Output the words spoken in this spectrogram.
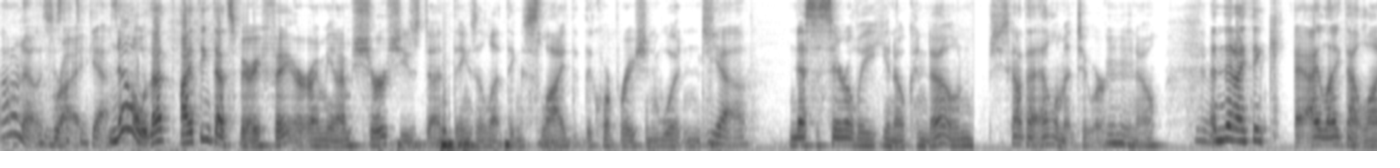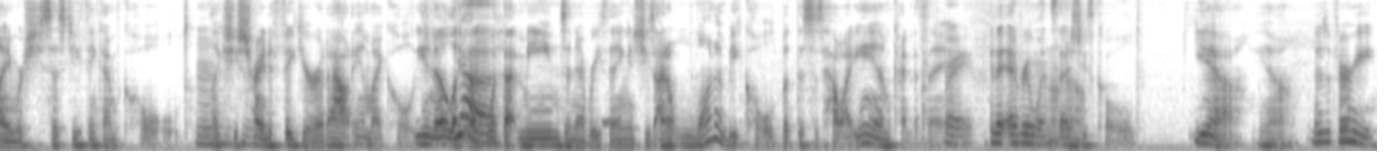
I don't know. It's just right. a guess. No, that I think that's very fair. I mean, I'm sure she's done things and let things slide that the corporation wouldn't. Yeah. Necessarily, you know, condone. She's got that element to her. Mm-hmm. You know. Yeah. And then I think I like that line where she says, "Do you think I'm cold?" Mm-hmm. Like she's trying to figure it out. Am I cold? You know, like, yeah. like what that means and everything. And she's, "I don't want to be cold, but this is how I am," kind of thing. Right. And everyone says know. she's cold. Yeah, yeah. It was a very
